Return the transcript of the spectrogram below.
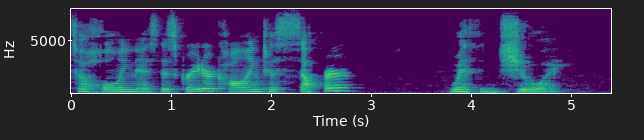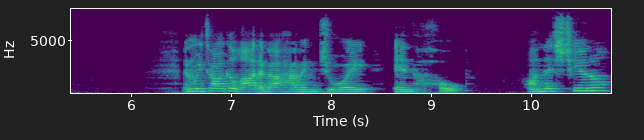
to holiness, this greater calling to suffer with joy. And we talk a lot about having joy in hope on this channel.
